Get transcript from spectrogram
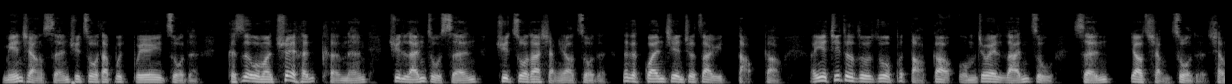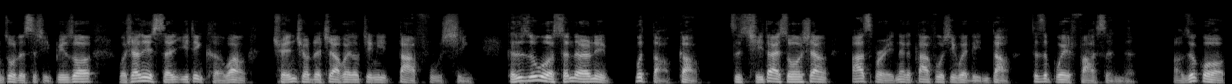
勉强神去做他不不愿意做的。可是我们却很可能去拦阻神去做他想要做的。那个关键就在于祷告啊，因为基督徒如果不祷告，我们就会拦阻神要想做的想做的事情。比如说，我相信神一定渴望全球的教会都经历大复兴。可是如果神的儿女不祷告，只期待说像 Asbury 那个大复兴会临到，这是不会发生的。啊，如果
